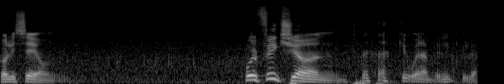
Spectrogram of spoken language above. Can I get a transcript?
Coliseum. Pulp Fiction. Qué buena película.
